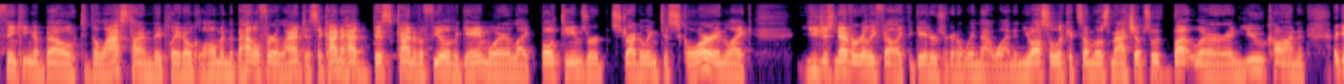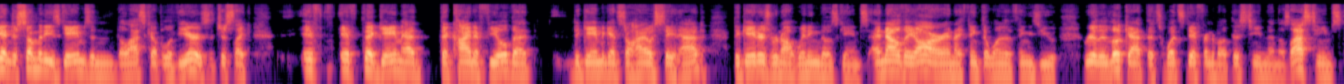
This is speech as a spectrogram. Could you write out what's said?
thinking about the last time they played Oklahoma in the battle for Atlantis it kind of had this kind of a feel of a game where like both teams were struggling to score and like you just never really felt like the Gators were going to win that one. And you also look at some of those matchups with Butler and UConn, and again, just some of these games in the last couple of years. It's just like if if the game had the kind of feel that the game against Ohio State had, the Gators were not winning those games. And now they are. And I think that one of the things you really look at that's what's different about this team than those last teams.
